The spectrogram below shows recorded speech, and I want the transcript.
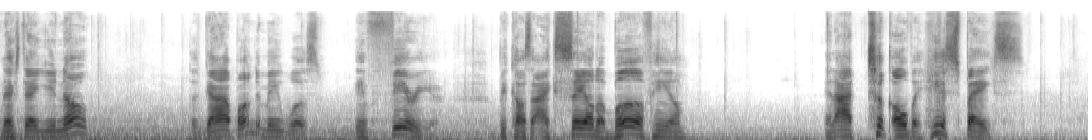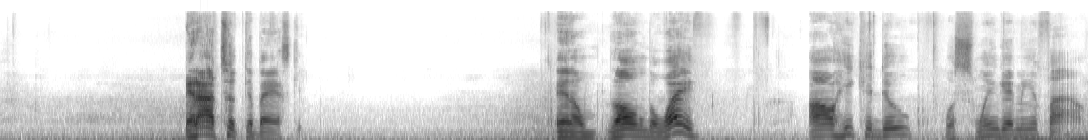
Next thing you know, the guy up under me was inferior because I excelled above him and I took over his space and I took the basket. And along the way, all he could do was swing at me and foul.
